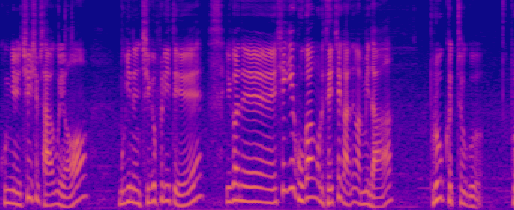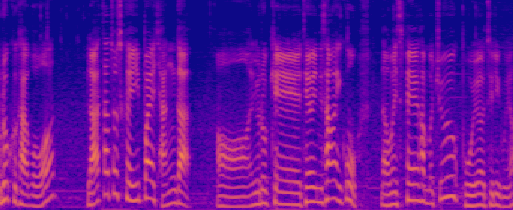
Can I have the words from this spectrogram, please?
공격이 74고요. 무기는 지그 프리드. 이거는 희귀 고강으로 대체 가능합니다. 브로크 투구, 브로크 갑옷, 라타토스크 이빨 장갑. 어, 이렇게 되어 있는 상황이고 나머지 스펙 한번 쭉 보여드리고요.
